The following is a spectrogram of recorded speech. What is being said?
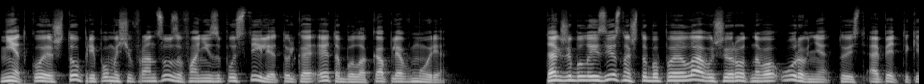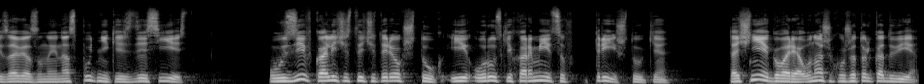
Нет, кое-что при помощи французов они запустили, только это была капля в море. Также было известно, что БПЛА выше уровня, то есть опять-таки завязанные на спутники, здесь есть. УЗИ в количестве четырех штук и у русских армейцев три штуки. Точнее говоря, у наших уже только две.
